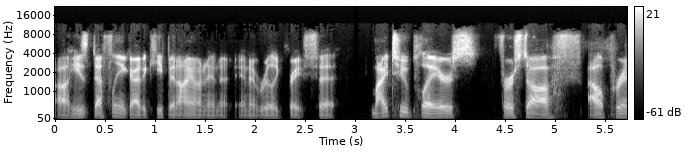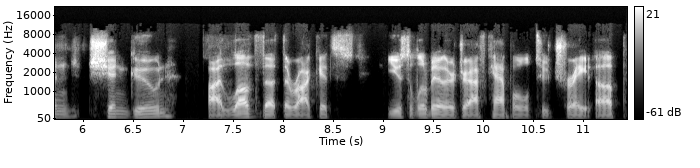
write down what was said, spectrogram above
uh, he's definitely a guy to keep an eye on in a, in a really great fit. My two players, first off, Alperen Sengun. I love that the Rockets used a little bit of their draft capital to trade up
